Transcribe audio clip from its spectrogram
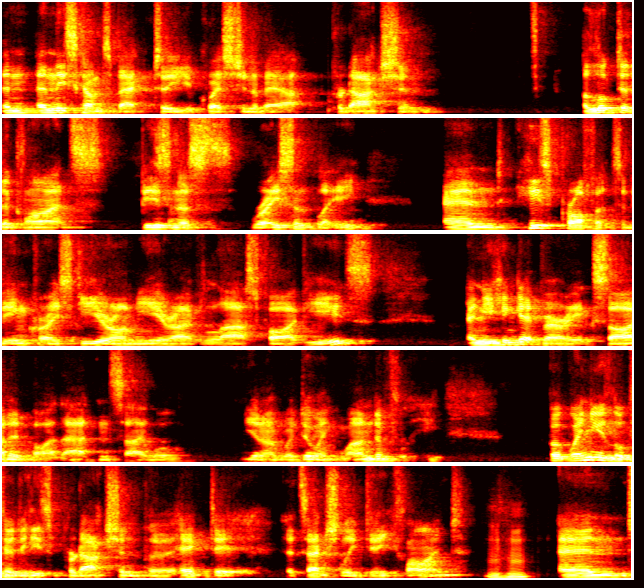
and and this comes back to your question about production. I looked at a client's business recently and his profits have increased year on year over the last five years. And you can get very excited by that and say, well, you know, we're doing wonderfully. But when you look at his production per hectare, it's actually declined. Mm-hmm. And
